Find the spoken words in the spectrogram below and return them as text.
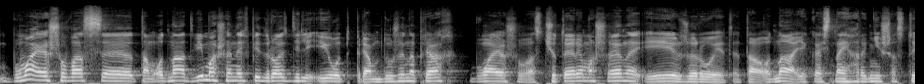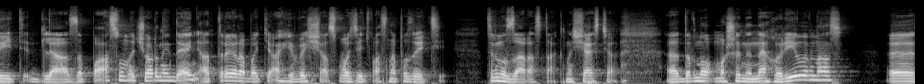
буває, що у вас е, там одна-дві машини в підрозділі, і от прям дуже напряг. Буває, що у вас чотири машини і жируєте. Та одна якась найгарніша стоїть для запасу на чорний день, а три роботяги весь час возять вас на позиції. Це воно зараз так. На щастя, е, давно машини не горіли в нас. З,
